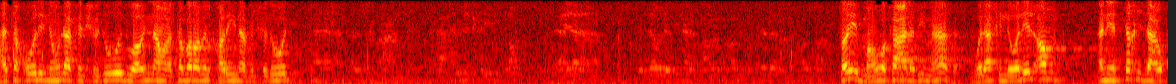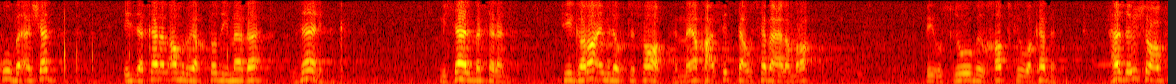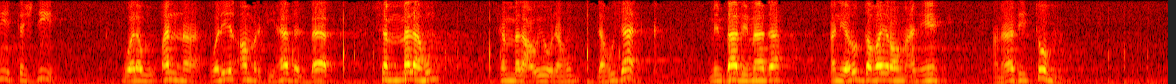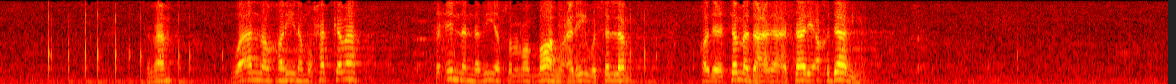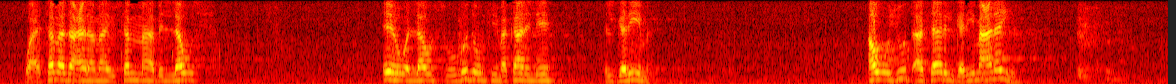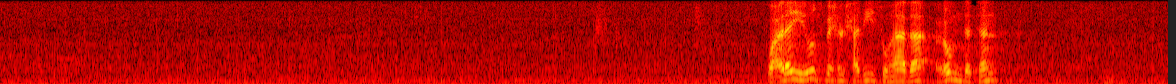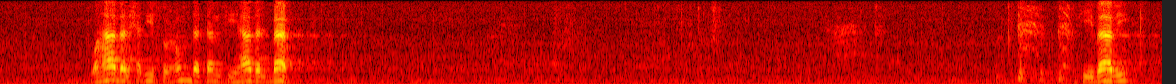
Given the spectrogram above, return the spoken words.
هتقول إن هنا في الحدود وإنه اعتبر بالقرينة في الحدود؟ طيب ما هو فعل بهم هذا. ولكن لولي الأمر أن يتخذ عقوبة أشد إذا كان الأمر يقتضي ماذا؟ ذلك. مثال مثلا في جرائم الاغتصاب لما يقع ستة أو سبعة على امرأة بأسلوب الخطف وكذا. هذا يشرع فيه التشديد ولو أن ولي الأمر في هذا الباب سملهم سمل عيونهم له ذلك. من باب ماذا؟ أن يرد غيرهم عن إيه؟ عن هذه التهمة. تمام؟ وأن القرين محكمة فإن النبي صلى الله عليه وسلم قد اعتمد على أثار أقدامهم. واعتمد على ما يسمى باللوس إيه هو اللوس وجودهم في مكان الإيه؟ الجريمة. أو وجود آثار الجريمة عليهم. وعليه يصبح الحديث هذا عمدة وهذا الحديث عمدة في هذا الباب. في باب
